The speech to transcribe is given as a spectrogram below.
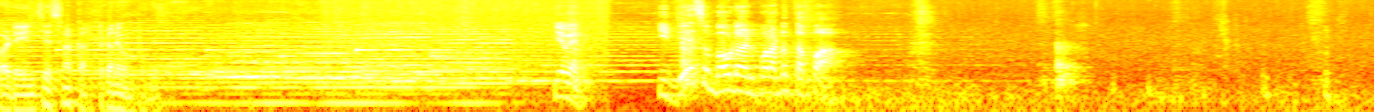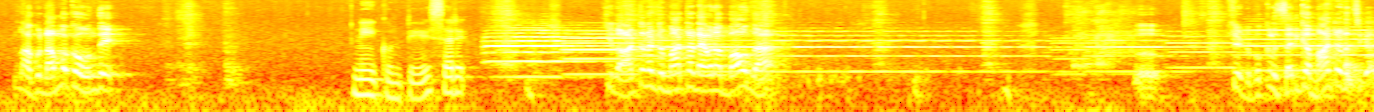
వాడు ఏం చేసినా కరెక్ట్గానే ఉంటుంది. ఏమే? ఈ దేశం బాగుండాలని పోరాటం తప్ప నాకు నమ్మకం ఉంది. నీకుంటే సరే. ఇలా అంటున్నట్టు మాట్లాడే ఏమైనా బాగుందా? రెండు ముక్కలు సరిగ్గా మాట్లాడచ్చుగా.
